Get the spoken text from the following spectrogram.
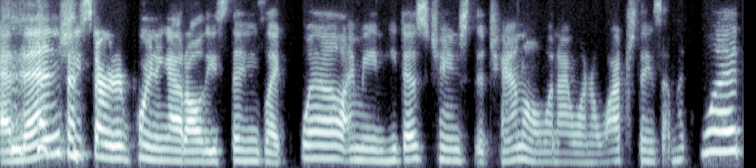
And then she started pointing out all these things like, well, I mean, he does change the channel when I want to watch things. I'm like, what?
